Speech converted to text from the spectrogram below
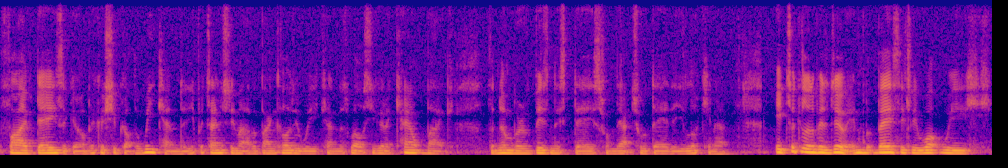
five days ago because you've got the weekend, and you potentially might have a bank holiday weekend as well. So you're going to count back the number of business days from the actual day that you're looking at. It took a little bit of doing, but basically what we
